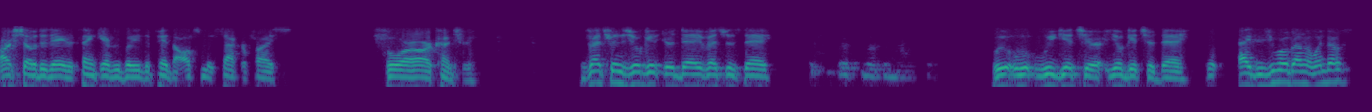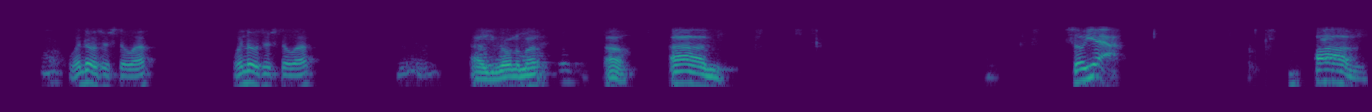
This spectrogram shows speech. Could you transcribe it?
our show today to thank everybody that paid the ultimate sacrifice for our country. Veterans, you'll get your day, Veterans Day. We, we, we get your, you'll get your day. Hey, did you roll down the windows? Windows are still up. Windows are still up. Oh, you rolled them up? Oh. Um. So yeah. Um.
